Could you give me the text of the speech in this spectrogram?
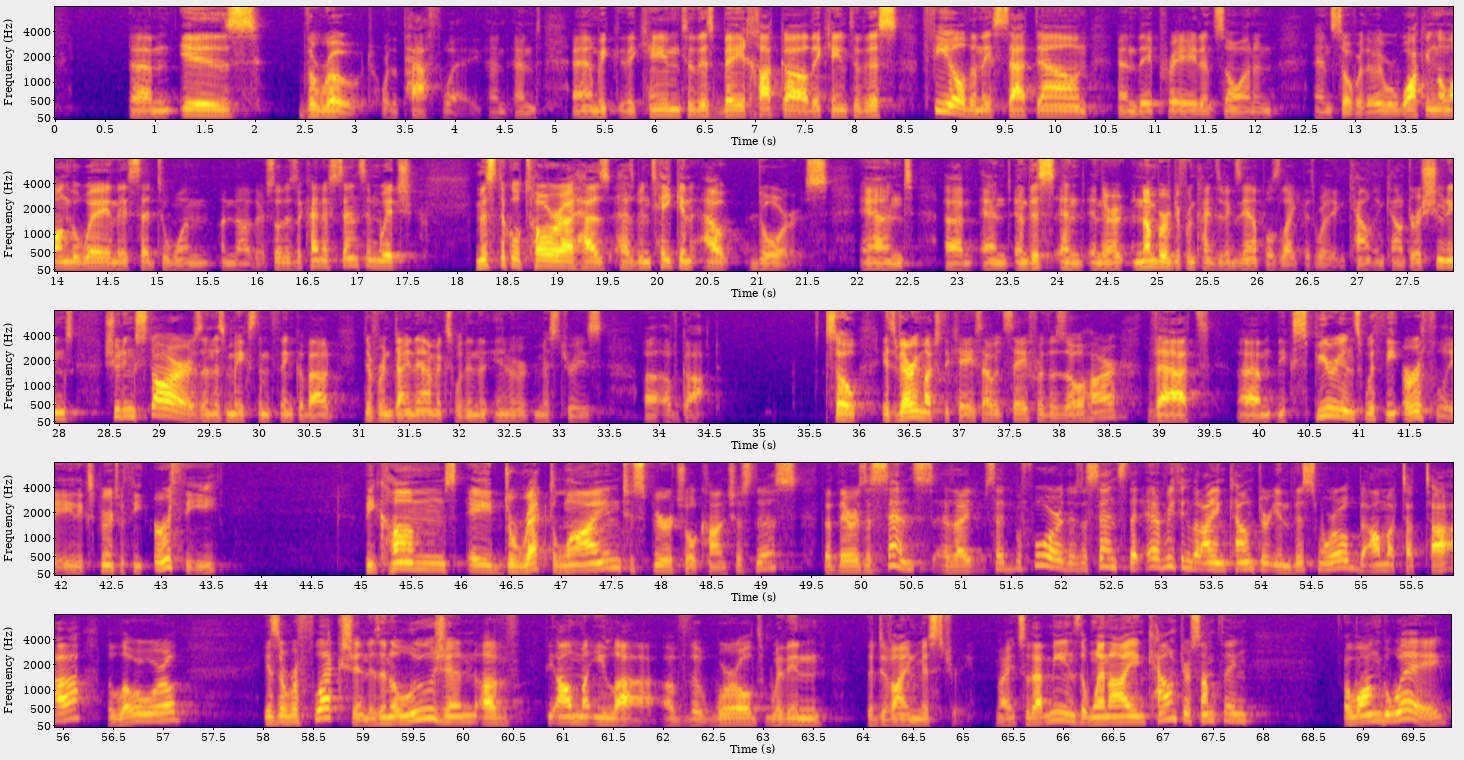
um, is the road or the pathway. And, and, and we, they came to this Bei Chakal, they came to this field and they sat down and they prayed and so on and, and so forth. They were walking along the way and they said to one another. So there's a kind of sense in which mystical Torah has, has been taken outdoors. And, um, and, and, this, and, and there are a number of different kinds of examples like this where they encounter, encounter shooting, shooting stars, and this makes them think about different dynamics within the inner mysteries uh, of God. So it's very much the case, I would say, for the Zohar that um, the experience with the earthly, the experience with the earthy, becomes a direct line to spiritual consciousness. That there is a sense, as I said before, there's a sense that everything that I encounter in this world, the Alma Tata'a, the lower world, is a reflection, is an illusion of the Alma Ila'a, of the world within the divine mystery. Right? So that means that when I encounter something along the way,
